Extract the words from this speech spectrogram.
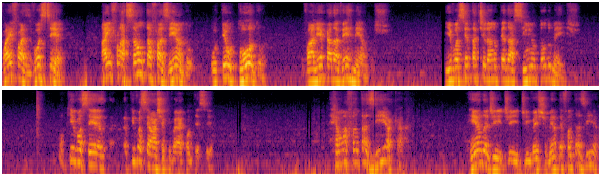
vai fazer você. A inflação está fazendo o teu todo valer cada vez menos. E você está tirando um pedacinho todo mês. O que você, o que você acha que vai acontecer? É uma fantasia, cara. Renda de, de, de investimento é fantasia.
